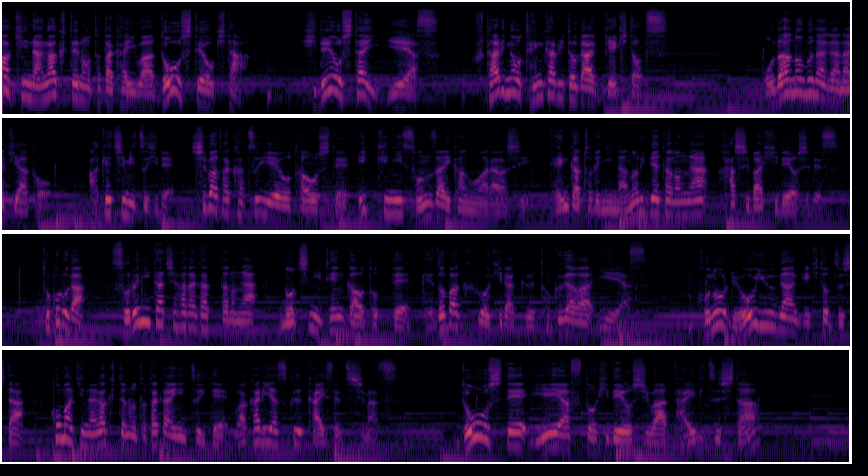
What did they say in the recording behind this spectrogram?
牧長久手の戦いはどうして起きた？秀吉対家康。2人の天下人が激突。織田信長亡き後明智光秀柴田勝家を倒して一気に存在感を表し天下取りに名乗り出たのが羽柴秀吉です。ところがそれに立ちはだかったのが後に天下を取って江戸幕府を開く徳川家康。この両雄が激突した小牧長久手の戦いについて分かりやすく解説します。どうして家康と秀吉は対立した？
